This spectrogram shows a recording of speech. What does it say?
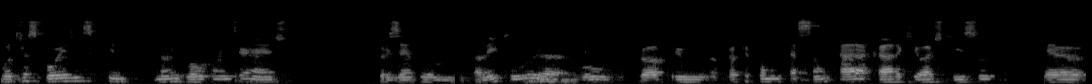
outras coisas que não envolvam a internet. Por exemplo, a leitura ou próprio, a própria comunicação cara a cara, que eu acho que isso é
